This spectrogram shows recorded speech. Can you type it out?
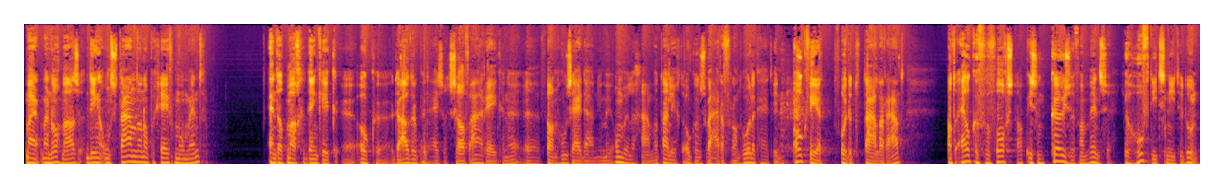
Maar, maar nogmaals, dingen ontstaan dan op een gegeven moment... En dat mag, denk ik, ook de oudere partij zichzelf aanrekenen... van hoe zij daar nu mee om willen gaan. Want daar ligt ook een zware verantwoordelijkheid in. Ook weer voor de totale raad. Want elke vervolgstap is een keuze van mensen. Je hoeft iets niet te doen.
